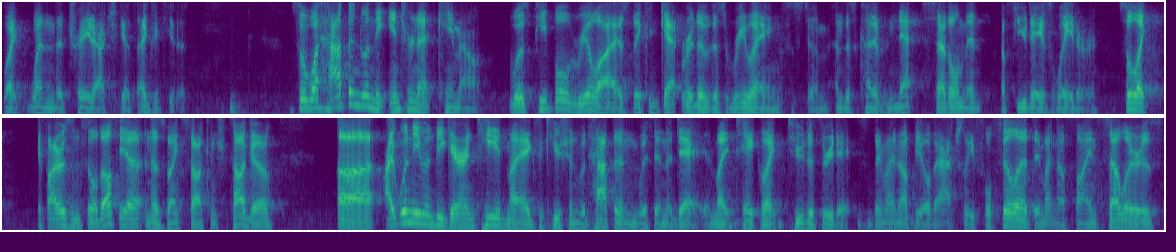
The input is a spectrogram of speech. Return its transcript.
like when the trade actually gets executed so what happened when the internet came out was people realized they could get rid of this relaying system and this kind of net settlement a few days later so like if i was in philadelphia and i was buying stock in chicago uh, I wouldn't even be guaranteed my execution would happen within a day. It might take like two to three days. They might not be able to actually fulfill it. They might not find sellers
